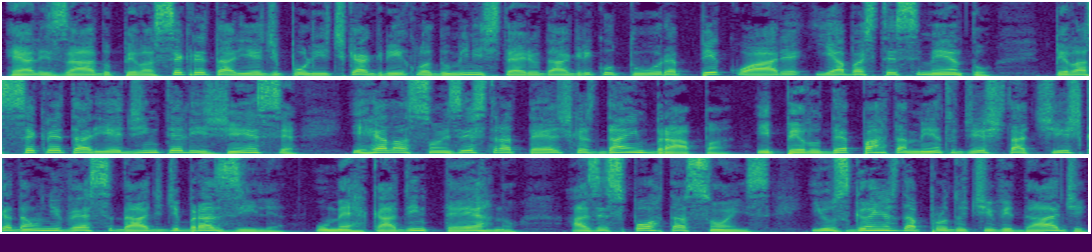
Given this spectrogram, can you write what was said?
realizado pela Secretaria de Política Agrícola do Ministério da Agricultura, Pecuária e Abastecimento, pela Secretaria de Inteligência e Relações Estratégicas da Embrapa e pelo Departamento de Estatística da Universidade de Brasília. O mercado interno as exportações e os ganhos da produtividade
